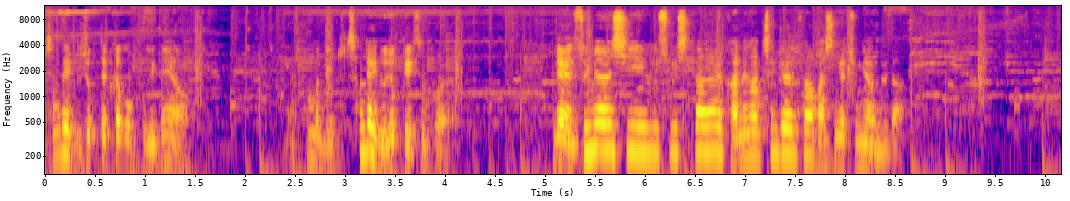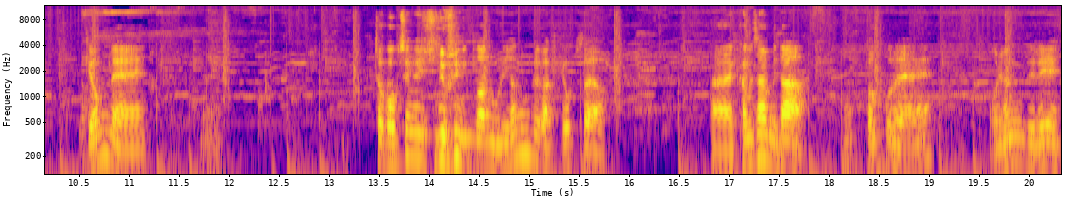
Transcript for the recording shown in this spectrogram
상당히 누적됐다고 보긴 해요. 한번 누, 상당히 누적돼 있을 거예요. 네, 수면 시, 시- 시간을 가능한 챙겨서 가시는 게 중요합니다. 게 없네. 네. 저 걱정해주신 우리 건 우리 형님들밖에 없어요. 아, 감사합니다. 어? 덕분에 우리 형님들이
